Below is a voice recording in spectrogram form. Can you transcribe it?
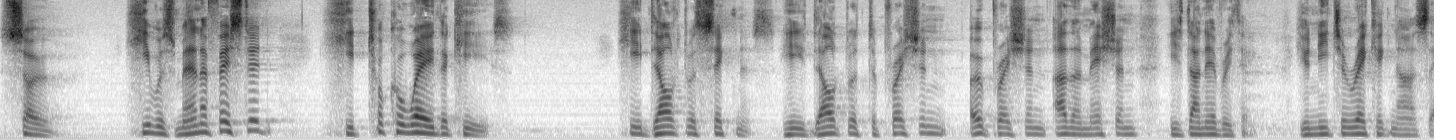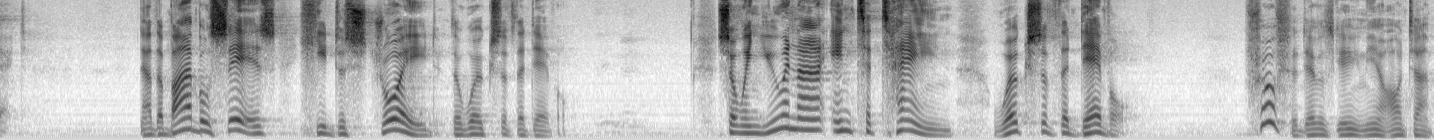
So he was manifested, he took away the keys. He dealt with sickness. He dealt with depression, oppression, other mission. He's done everything. You need to recognize that. Now, the Bible says he destroyed the works of the devil. So, when you and I entertain works of the devil, whew, the devil's giving me a hard time.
